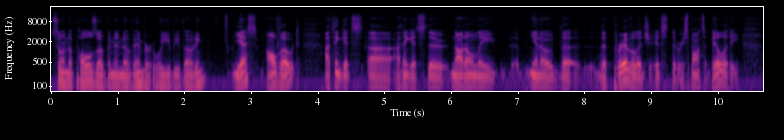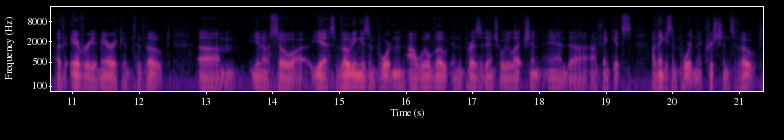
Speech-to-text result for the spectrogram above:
So when the polls open in November, will you be voting? Yes, I'll vote. I think it's uh, I think it's the not only you know the the privilege, it's the responsibility of every American to vote. Um, you know, so uh, yes, voting is important. I will vote in the presidential election, and uh, I think it's I think it's important that Christians vote.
